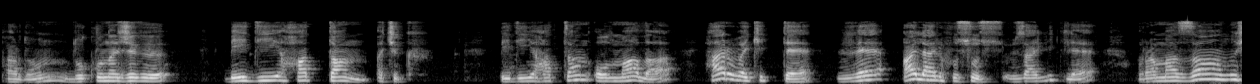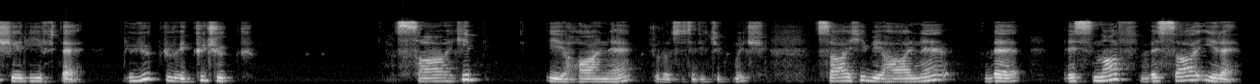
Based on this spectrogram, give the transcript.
pardon dokunacağı bedihattan açık bedihattan olmala her vakitte ve alel husus özellikle Ramazan-ı Şerif'te büyük ve küçük sahip ihane şurası sedik çıkmış sahibi hane ve esnaf vesaire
